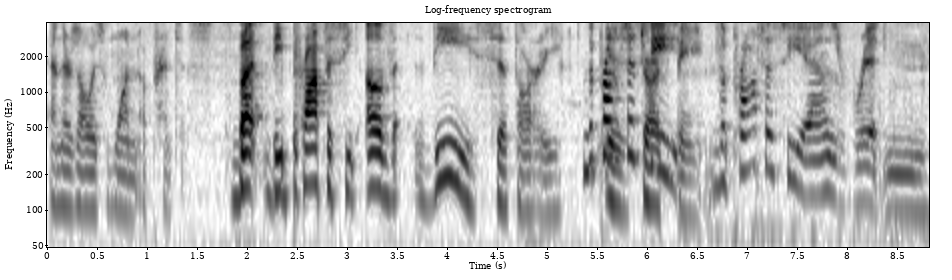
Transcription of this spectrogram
And there's always one apprentice. But the prophecy of the Sithari The prophecy, Bane. the prophecy as written,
